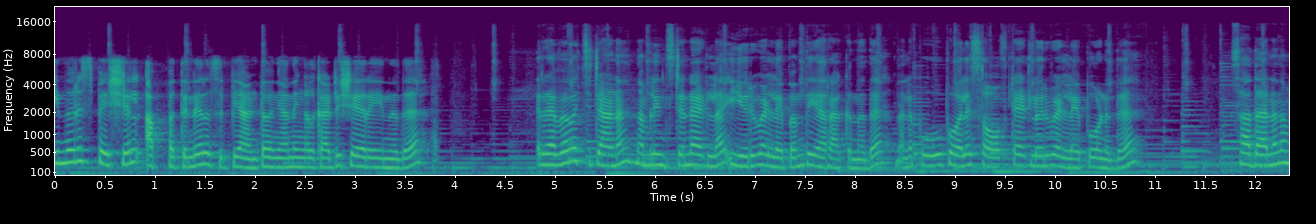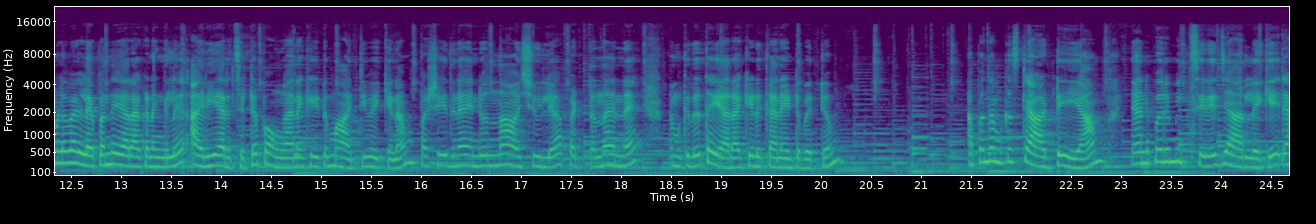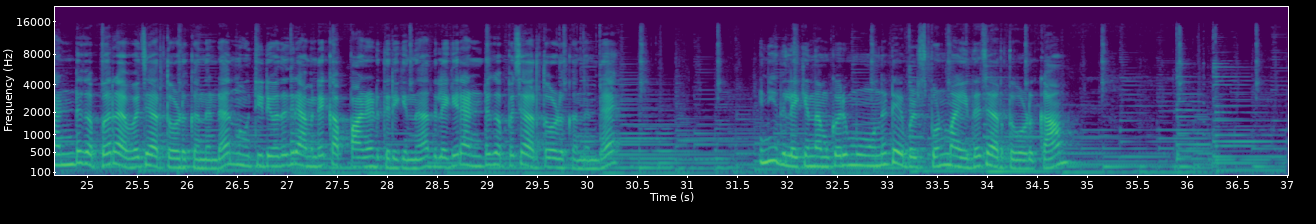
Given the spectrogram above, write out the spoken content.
ഇന്നൊരു സ്പെഷ്യൽ അപ്പത്തിന്റെ റെസിപ്പിയാണ് കേട്ടോ ഞാൻ നിങ്ങൾക്കായിട്ട് ഷെയർ ചെയ്യുന്നത്. റവ വെച്ചിട്ടാണ് നമ്മൾ ഇൻസ്റ്റന്റ് ആയിട്ടുള്ള ഈ ഒരു വെള്ളയപ്പം തയ്യാറാക്കുന്നത്. നല്ല പൂ പോലെ സോഫ്റ്റ് ആയിട്ടുള്ള ഒരു വെള്ളയപ്പമാണിത്. സാധാരണ നമ്മൾ വെള്ളയപ്പം തയ്യാറാക്കണമെങ്കിൽ അരി അരച്ചിട്ട് പൊങ്ങാനൊക്കെ ഇട്ട് മാറ്റി വെക്കണം. പക്ഷേ ഇതിന് അതിന്റെ ഒന്നും ആവശ്യമില്ല. പെട്ടെന്ന് തന്നെ നമുക്കിത് തയ്യാറാക്കി എടുക്കാനായിട്ട് പറ്റും. അപ്പോൾ നമുക്ക് സ്റ്റാർട്ട് ചെയ്യാം. ഞാനിപ്പോൾ ഒരു മിക്സിയുടെ ജാറിലേക്ക് രണ്ട് കപ്പ് റവ ചേർത്ത് കൊടുക്കുന്നുണ്ട്. നൂറ്റി ഇരുപത് ഗ്രാമിന്റെ കപ്പാണ് എടുത്തിരിക്കുന്നത്. അതിലേക്ക് രണ്ട് കപ്പ് ചേർത്ത് കൊടുക്കുന്നുണ്ട്. ഇനി ഇതിലേക്ക് നമുക്കൊരു മൂന്ന് ടേബിൾ സ്പൂൺ മൈദ ചേർത്ത് കൊടുക്കാം.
